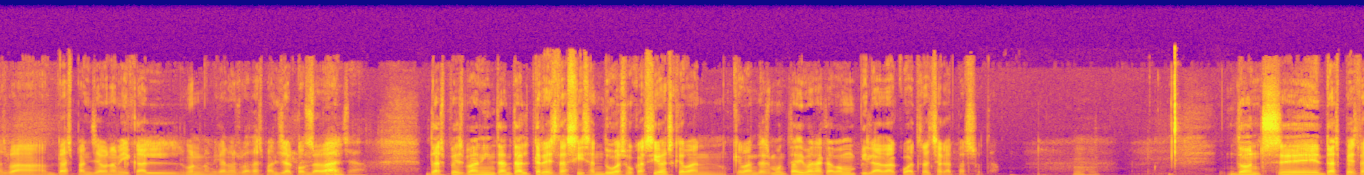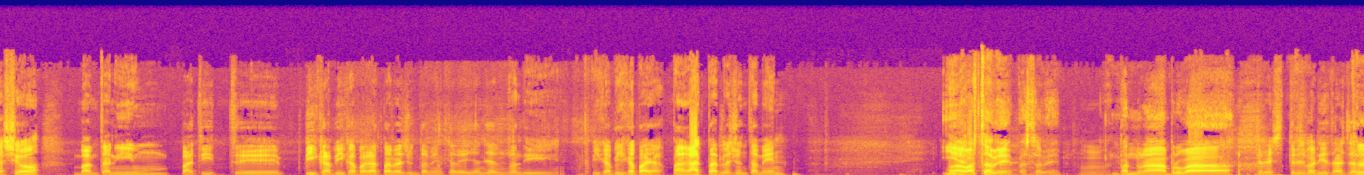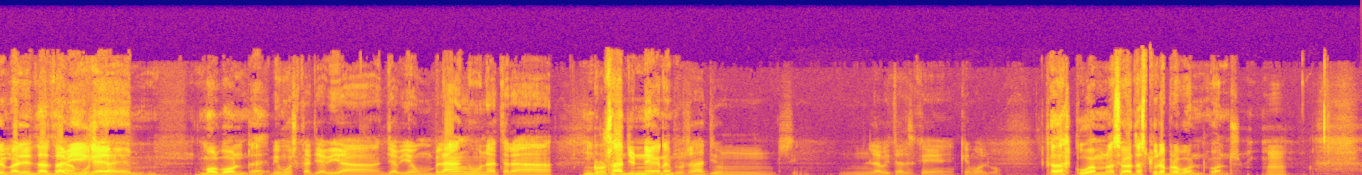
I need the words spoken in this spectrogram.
Es va despenjar una mica el... Bueno, una mica no es va despenjar el pom de dalt. Després van intentar el 3 de 6 en dues ocasions que van, que van desmuntar i van acabar amb un pilar de 4 aixecat per sota. Doncs eh, després d'això vam tenir un petit eh, pica-pica pagat per l'Ajuntament, que deien, ja ens van dir pica-pica pa- pagat per l'Ajuntament. I Va, va estar bé, va estar bé. Mm. Ens van donar a provar tres, tres varietats de tres vi. varietats de vi que... Molt bons, eh? Vi muscat. Hi havia, hi havia un blanc, un altre Un rosat i un negre. rosat i un... Sí, la veritat és que, que molt bo. Cadascú amb la seva textura, però bons, bons. Mm.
